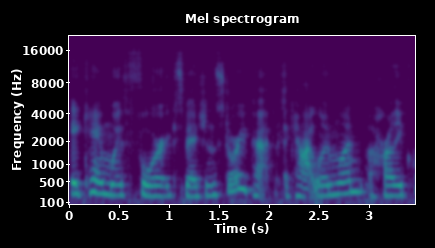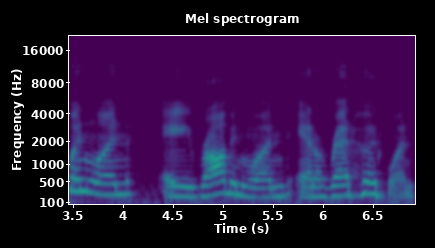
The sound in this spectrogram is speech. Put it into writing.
it came with four expansion story packs. A Catwoman one, a Harley Quinn one, a Robin one, and a Red Hood one.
